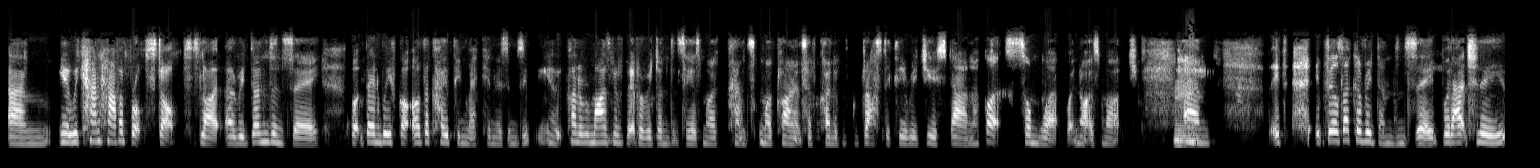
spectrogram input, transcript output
um, you know, we can have abrupt stops like a redundancy, but then we've got other coping mechanisms. It, you know, it kind of reminds me of a bit of a redundancy as my my clients have kind of drastically reduced down. I've got some work, but not as much. mm, Um, it it feels like a redundancy, but actually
